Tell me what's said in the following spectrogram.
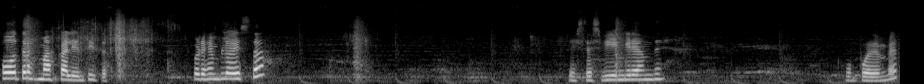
Otras más calientitas. Por ejemplo, esta. Esta es bien grande, como pueden ver,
